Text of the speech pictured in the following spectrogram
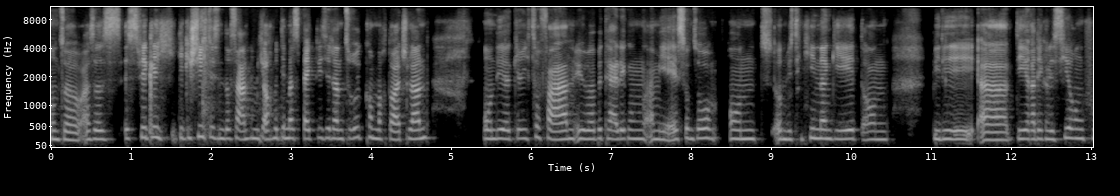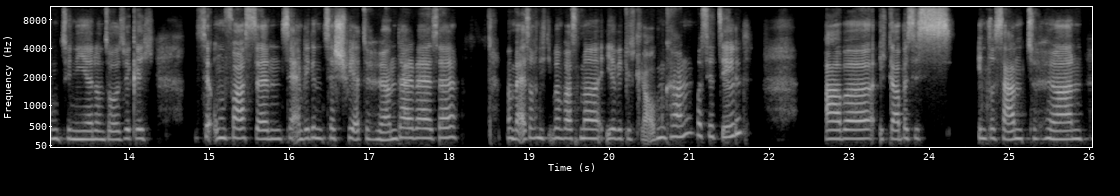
Und so, also es ist wirklich, die Geschichte ist interessant, nämlich auch mit dem Aspekt, wie sie dann zurückkommt nach Deutschland und ihr Gerichtsverfahren über Beteiligung am IS und so und, und wie es den Kindern geht und wie die, äh, die Radikalisierung funktioniert und so. Es ist wirklich sehr umfassend, sehr einblickend, sehr schwer zu hören teilweise. Man weiß auch nicht immer, was man ihr wirklich glauben kann, was sie erzählt. Aber ich glaube, es ist interessant zu hören,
